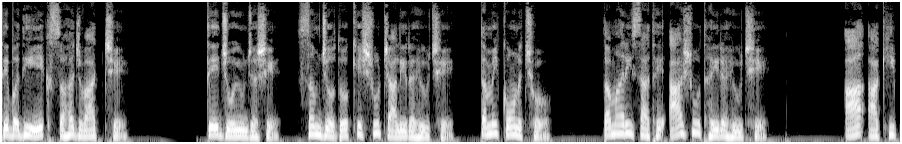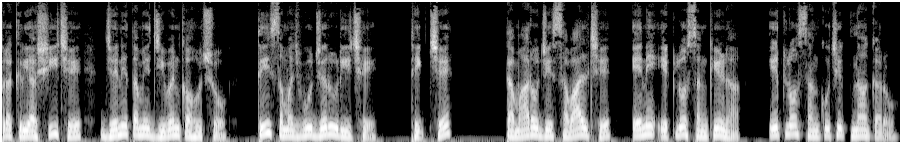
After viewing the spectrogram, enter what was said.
તે બધી એક સહજ વાત છે. તે જોયું જશે. સમજો તો કે શું ચાલી રહ્યું છે. તમે કોણ છો? તમારી સાથે આ શું થઈ રહ્યું છે? આ આખી પ્રક્રિયા શી છે, જેને તમે જીવન કહો છો? તે સમજવું જરૂરી છે. ઠીક છે? તમારો જે સવાલ છે, એને એટલો સંકીર્ણ, એટલો સંકુચિત ન કરો.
